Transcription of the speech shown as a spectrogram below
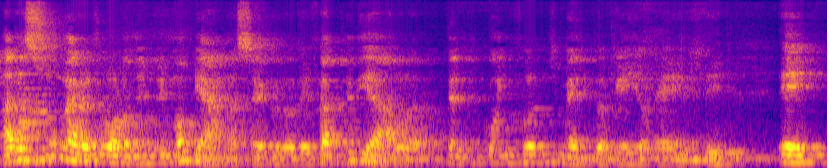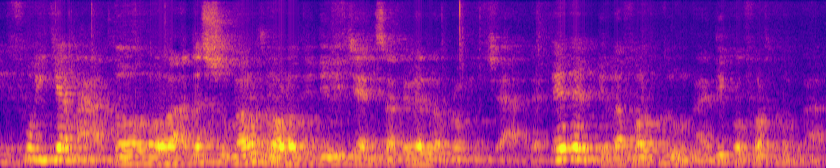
ad assumere il ruolo di primo piano a seguito dei fatti di aula per il coinvolgimento che io ne ebbi e fui chiamato ad assumere un ruolo di dirigenza a livello provinciale ed ebbi la fortuna, e dico fortuna,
